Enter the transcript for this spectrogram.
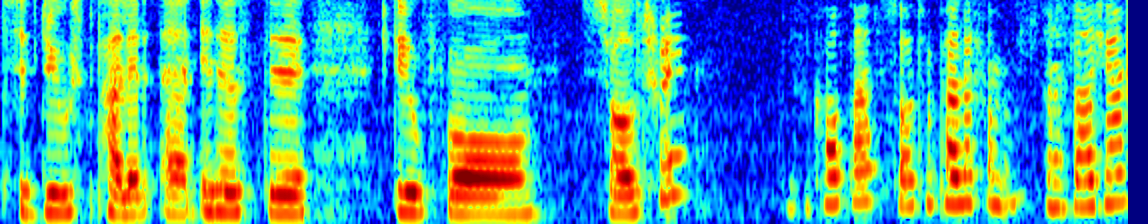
Seduced palette and it is the dupe for Sultry. Is it called that? Sultry palette from Anastasia.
